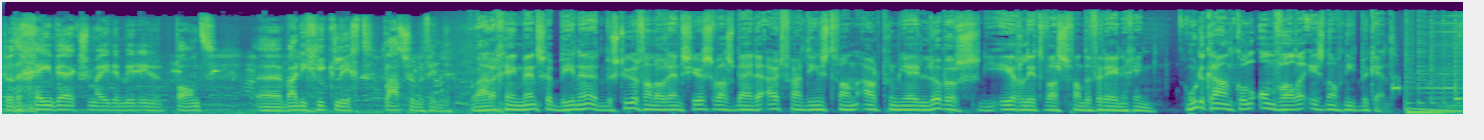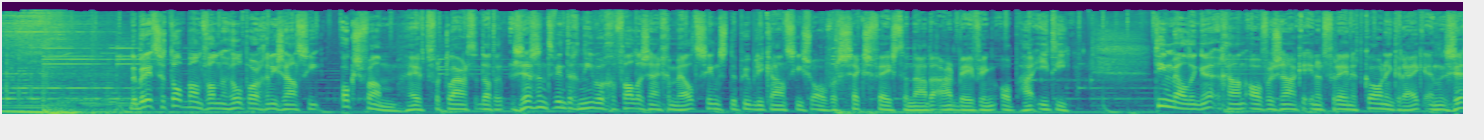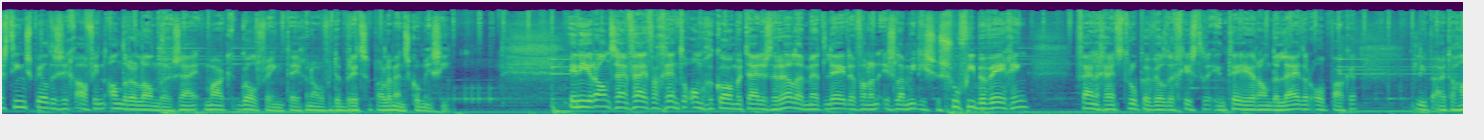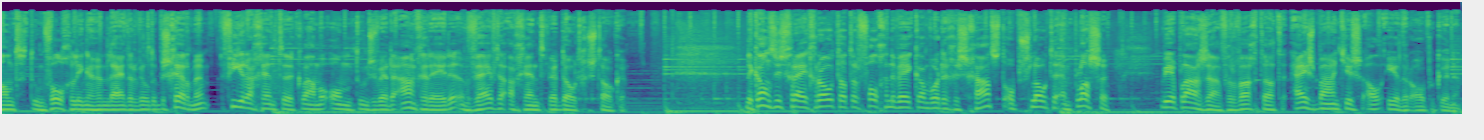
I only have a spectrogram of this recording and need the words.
dat er geen werkzaamheden meer in het pand uh, waar die giek ligt plaats zullen vinden. Er waren geen mensen binnen. Het bestuur van Laurentius was bij de uitvaartdienst van oud-premier Lubbers... die erelid was van de vereniging. Hoe de kraan kon omvallen is nog niet bekend. De Britse topman van hulporganisatie Oxfam heeft verklaard dat er 26 nieuwe gevallen zijn gemeld sinds de publicaties over seksfeesten na de aardbeving op Haiti. Tien meldingen gaan over zaken in het Verenigd Koninkrijk... en 16 speelden zich af in andere landen, zei Mark Goldring... tegenover de Britse parlementscommissie. In Iran zijn vijf agenten omgekomen tijdens rellen... met leden van een islamitische Soefi-beweging. Veiligheidstroepen wilden gisteren in Teheran de leider oppakken. Het liep uit de hand toen volgelingen hun leider wilden beschermen. Vier agenten kwamen om toen ze werden aangereden. Een vijfde agent werd doodgestoken. De kans is vrij groot dat er volgende week kan worden geschaatst op sloten en plassen. Weerplaza verwacht dat ijsbaantjes al eerder open kunnen.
